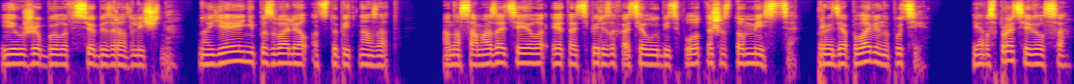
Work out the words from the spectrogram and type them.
Ей уже было все безразлично, но я ей не позволял отступить назад. Она сама затеяла это, а теперь захотела убить плод на шестом месяце, пройдя половину пути. Я воспротивился.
